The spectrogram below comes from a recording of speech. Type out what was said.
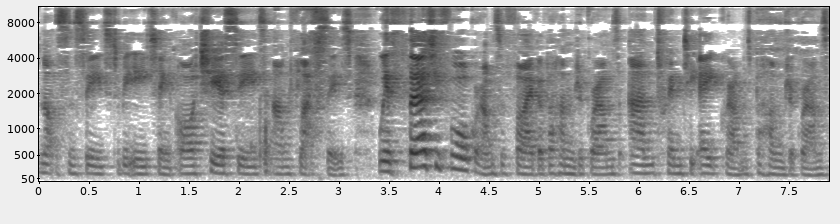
nuts and seeds to be eating are chia seeds and flax seeds with 34 grams of fibre per 100 grams and 20 28 grams per 100 grams.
